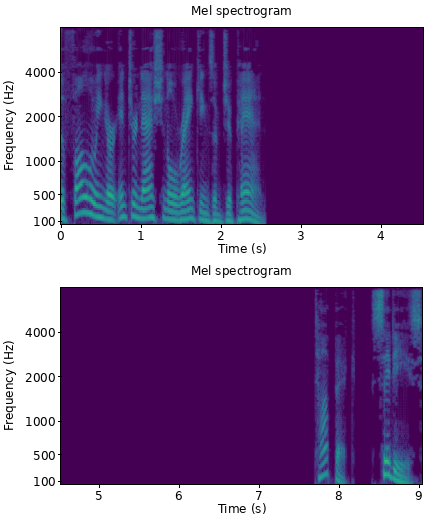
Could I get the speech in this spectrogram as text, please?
The following are international rankings of Japan. Topic: Cities.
